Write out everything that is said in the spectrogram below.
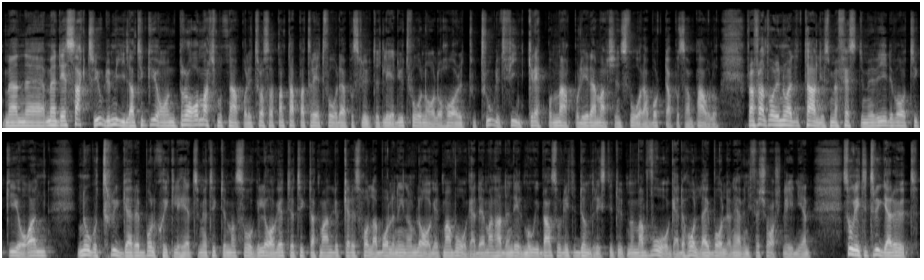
Men Eh, med det sagt så gjorde Milan, tycker jag, en bra match mot Napoli. Trots att man tappar 3-2 där på slutet, leder ju 2-0 och har ett otroligt fint grepp om Napoli i den matchen, svåra borta på San Paolo. Framförallt var det några detaljer som jag fäste mig vid. Det var, tycker jag, en något tryggare bollskicklighet som jag tyckte man såg i laget. Jag tyckte att man lyckades hålla bollen inom laget. Man vågade. Man hade en del mo. Ibland såg det lite dumdristigt ut, men man vågade hålla i bollen även i försvarslinjen. Såg lite tryggare ut.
